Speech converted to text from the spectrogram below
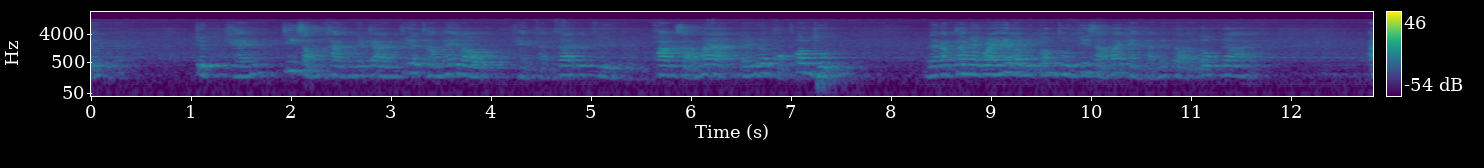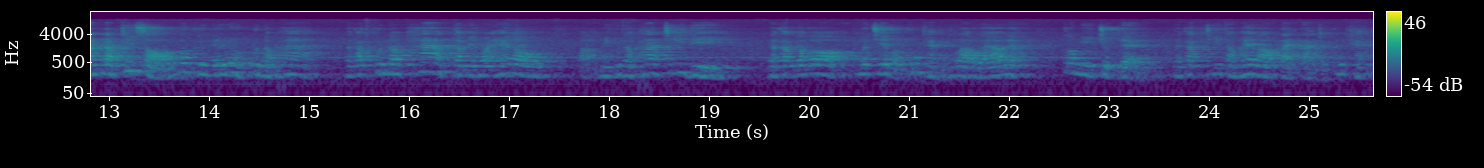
ลิต จุดแข็งที่สำคัญในการที่จะทำให้เรา แข่งขันได้ก็คือ ความสามารถในเรื่องของต้นทุนนะครับทำอย่างไรให้เรามีต้นทุนที่สามารถแข่งขันในตลาดโลกได้ อันดับที่สองก็คือในเรื่องของคุณภาพนะครับ คุณภาพทำอย่างไรให้เรามีคุณภาพที่ดีนะครับ แล้วก็เมื่อเทียบกับคู่แข่งของเราแล้วเนี่ยก็มีจุดเด่นนะครับที่ทำให้เราแตกต่างจากคู่แข่ง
